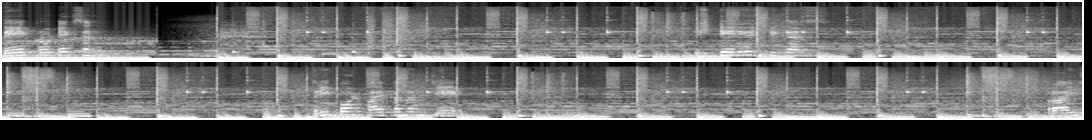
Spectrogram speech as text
back protection stereo speakers 3.5 mm jack price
